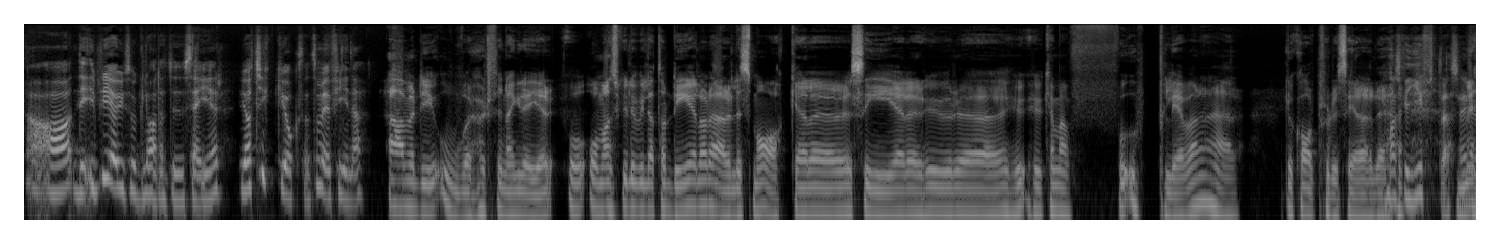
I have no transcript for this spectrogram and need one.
Ja, det blir jag ju så glad att du säger. Jag tycker ju också att de är fina. Ja, men det är oerhört fina grejer. Och om man skulle vilja ta del av det här eller smaka eller se eller hur, eh, hur, hur kan man få uppleva den här lokalproducerade Man ska gifta sig.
